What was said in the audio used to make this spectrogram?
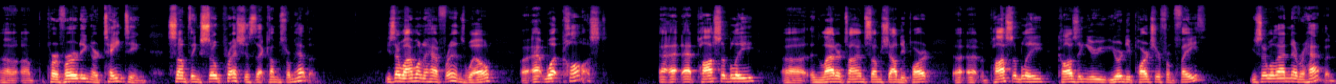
uh, uh, perverting or tainting something so precious that comes from heaven? You say, Well, I want to have friends. Well, uh, at what cost? At, at possibly, uh, in latter times, some shall depart, uh, possibly causing you, your departure from faith? You say, Well, that never happened.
